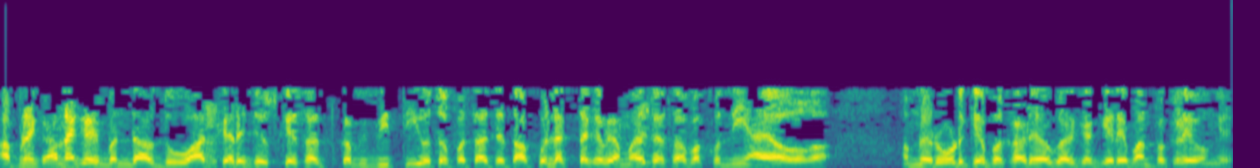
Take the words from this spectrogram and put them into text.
آپ نے کہا نا کہ بندہ دو بات کرے جو اس کے ساتھ کبھی بیتی ہو تو پتا چلتا آپ کو لگتا ہے کہ ہمارے ساتھ ایسا وقت نہیں آیا ہوگا؟ ہم نے روڈ کے اوپر کھڑے ہو کر کے گریبان پکڑے ہوں گے۔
